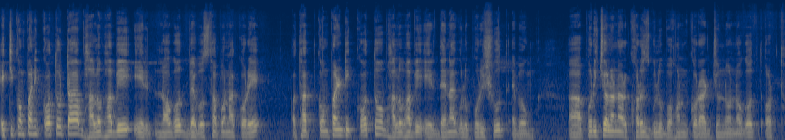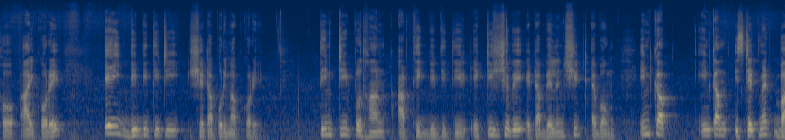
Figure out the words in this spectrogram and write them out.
একটি কোম্পানি কতটা ভালোভাবে এর নগদ ব্যবস্থাপনা করে, অর্থাৎ কোম্পানিটি কত ভালোভাবে এর দেনাগুলো পরিশোধ এবং পরিচালনার খরচগুলো বহন করার জন্য নগদ অর্থ আয় করে, এই বিবৃতিটি সেটা পরিমাপ করে। তিনটি প্রধান আর্থিক বিবৃতির একটি হিসেবে এটা ব্যালেন্স শিট এবং ইনকাম ইনকাম স্টেটমেন্ট বা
